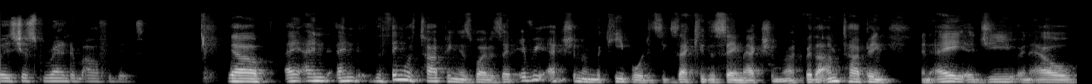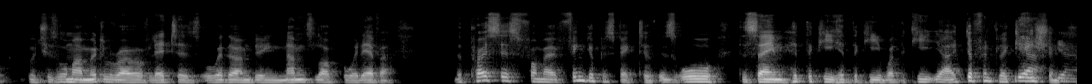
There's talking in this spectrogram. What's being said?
where it's just random alphabets. Yeah, and and the thing with typing as well is that every action on the keyboard is exactly the same action, right? Whether I'm typing an A, a G, an L, which is all my middle row of letters, or whether I'm doing nums lock or whatever, the process from a finger perspective is all the same. Hit the key, hit the key, what the key, yeah, different location, yeah, yeah.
